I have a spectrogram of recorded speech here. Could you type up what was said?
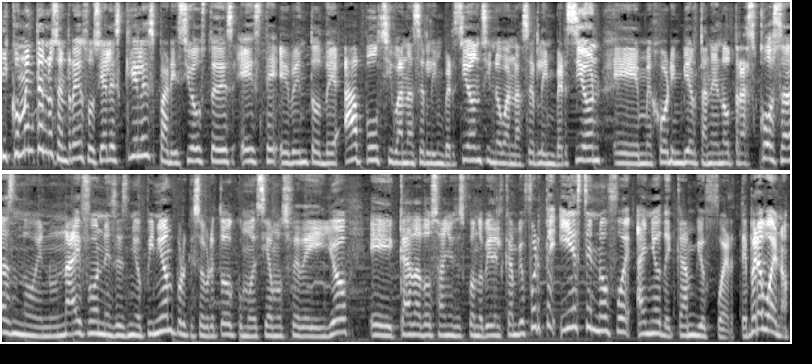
y coméntenos en redes sociales qué les pareció a ustedes este evento de Apple, si van a hacer la inversión, si no van a hacer la inversión, eh, mejor inviertan en otras cosas, no en un iPhone, esa es mi opinión, porque sobre todo, como decíamos Fede y yo, eh, cada dos años es cuando viene el cambio fuerte y este no fue año de cambio fuerte. Pero bueno,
